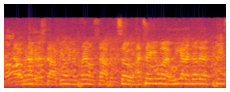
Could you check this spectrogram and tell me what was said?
No, we're not gonna stop. We don't even plan on stopping. So I tell you what, we got another piece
